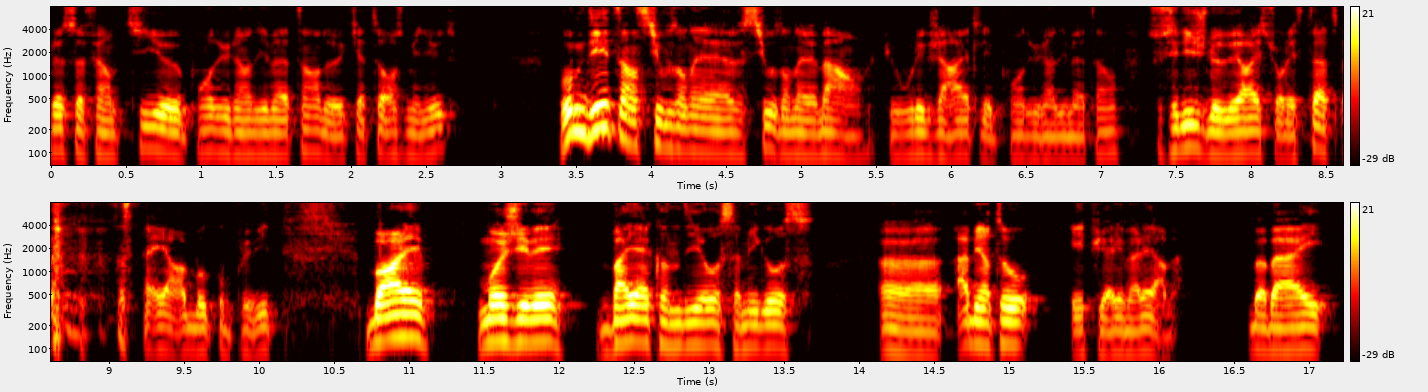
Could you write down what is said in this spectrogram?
là, ça fait un petit euh, point du lundi matin de 14 minutes. Vous me dites hein, si, vous en avez, si vous en avez marre, hein, que vous voulez que j'arrête les points du lundi matin. Ceci dit, je le verrai sur les stats. ça ira beaucoup plus vite. Bon allez, moi j'y vais. Bye con Dios amigos. Euh, à bientôt. Et puis allez malherbe. Bye bye.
